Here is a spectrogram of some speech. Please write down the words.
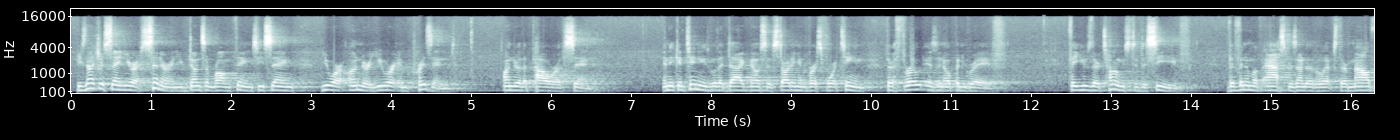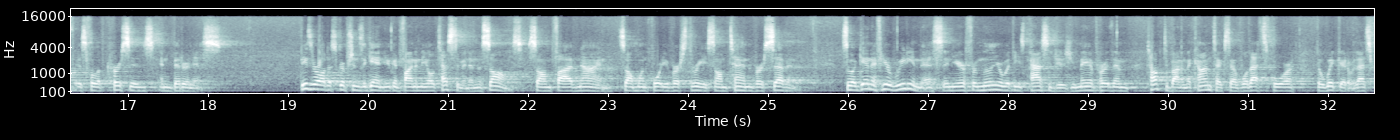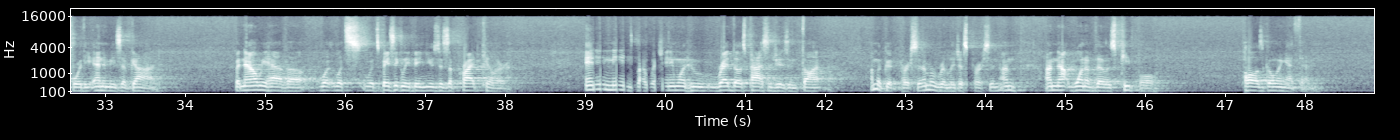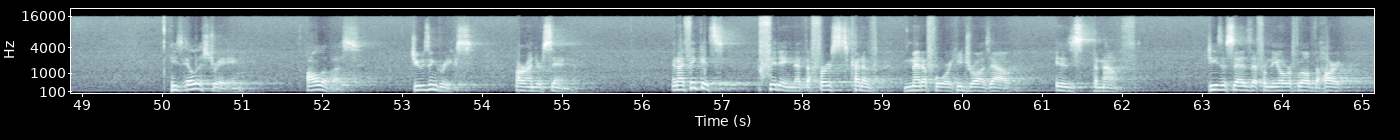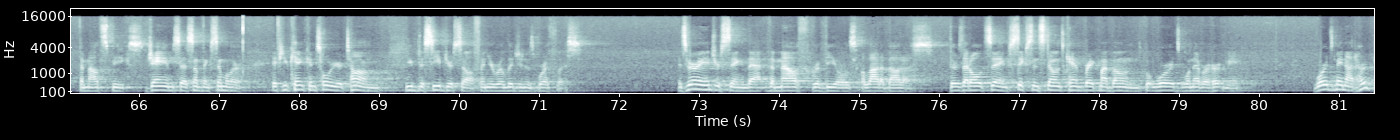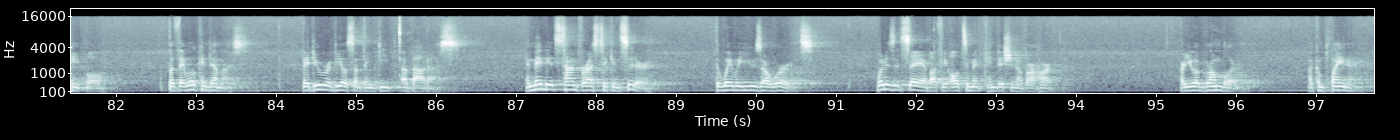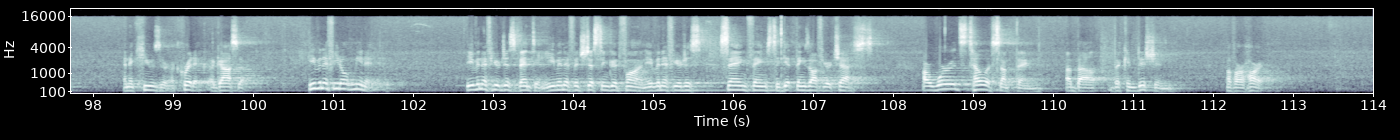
He's not just saying you're a sinner and you've done some wrong things. He's saying you are under, you are imprisoned under the power of sin. And he continues with a diagnosis starting in verse 14. Their throat is an open grave. They use their tongues to deceive. The venom of asp is under their lips. Their mouth is full of curses and bitterness. These are all descriptions, again, you can find in the Old Testament, in the Psalms Psalm 5 9, Psalm 140, verse 3, Psalm 10, verse 7. So, again, if you're reading this and you're familiar with these passages, you may have heard them talked about in the context of, well, that's for the wicked or that's for the enemies of God. But now we have uh, what's, what's basically being used as a pride killer. Any means by which anyone who read those passages and thought, I'm a good person. I'm a religious person. I'm, I'm not one of those people. Paul is going at them. He's illustrating all of us, Jews and Greeks, are under sin. And I think it's fitting that the first kind of metaphor he draws out is the mouth. Jesus says that from the overflow of the heart, the mouth speaks. James says something similar. If you can't control your tongue, you've deceived yourself and your religion is worthless. It's very interesting that the mouth reveals a lot about us. There's that old saying, sticks and stones can't break my bones, but words will never hurt me. Words may not hurt people, but they will condemn us. They do reveal something deep about us. And maybe it's time for us to consider the way we use our words. What does it say about the ultimate condition of our heart? Are you a grumbler, a complainer, an accuser, a critic, a gossip? Even if you don't mean it, even if you're just venting, even if it's just in good fun, even if you're just saying things to get things off your chest. Our words tell us something about the condition of our heart.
